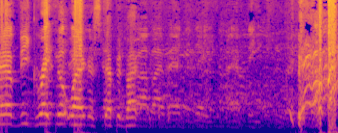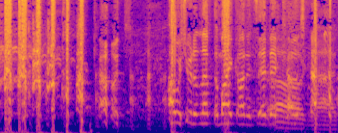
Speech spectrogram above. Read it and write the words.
to have the great Milt Wagner stepping back. Coach, I wish you would have left the mic on and said that, Oh, Coach. God.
